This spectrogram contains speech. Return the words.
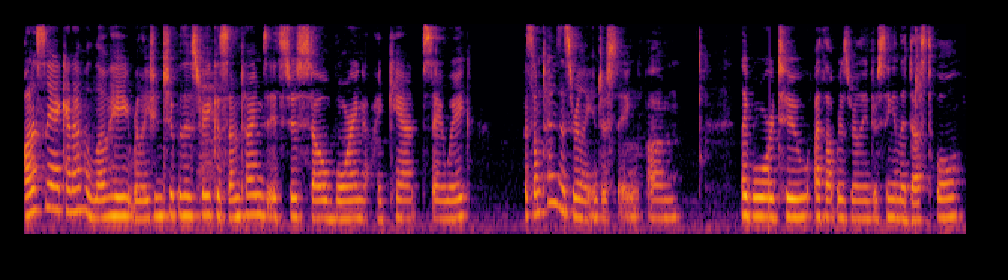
honestly, I kind of have a love hate relationship with history because sometimes it's just so boring I can't stay awake. But sometimes it's really interesting. Um, like World War II, I thought was really interesting in the Dust Bowl.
